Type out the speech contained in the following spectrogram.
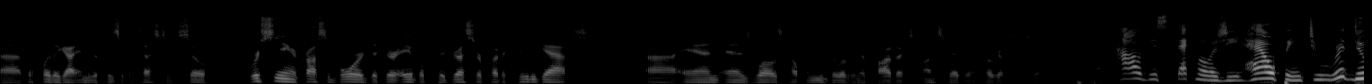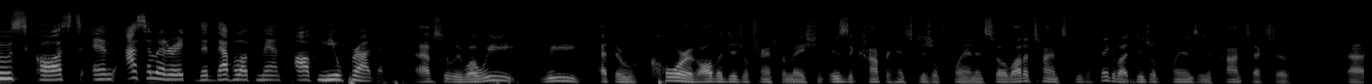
uh, before they got into the physical testing. So we're seeing across the board that they're able to address their productivity gaps uh, and as well as help them to deliver their products on schedule and programs on schedule. How this technology helping to reduce costs and accelerate the development of new products? Absolutely. Well, we we at the core of all the digital transformation is the comprehensive digital twin, and so a lot of times people think about digital twins in the context of uh,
